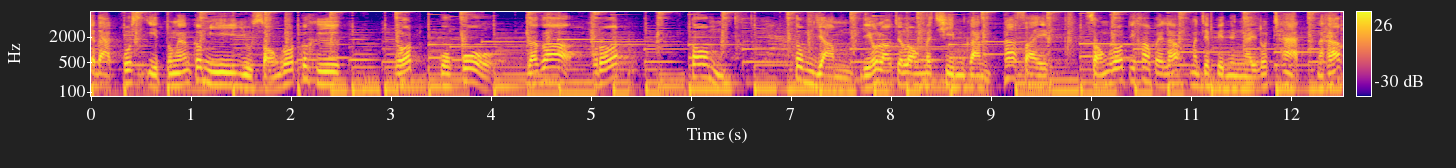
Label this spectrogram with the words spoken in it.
กระดาษโพสต์อิทตรงนั้นก็มีอยู่2รสก็คือรสโกโก้ แล้วก็รสต้มต้มยำ เดี๋ยวเราจะลองมาชิมกัน ถ้าใส่ 2รสที่เข้าไปแล้วมันจะเป็นยังไงรสชาตินะครับ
